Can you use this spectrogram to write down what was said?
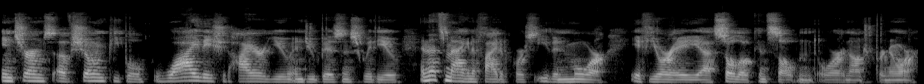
in terms of showing people why they should hire you and do business with you. And that's magnified, of course, even more if you're a uh, solo consultant or an entrepreneur.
